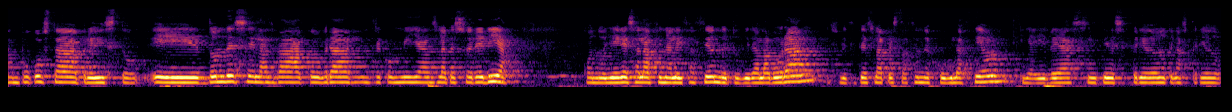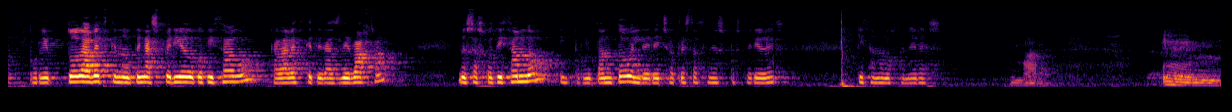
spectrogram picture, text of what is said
tampoco está previsto. Eh, ¿Dónde se las va a cobrar, entre comillas, la tesorería? Cuando llegues a la finalización de tu vida laboral, solicites la prestación de jubilación y ahí veas si tienes periodo o no tengas periodo. Porque toda vez que no tengas periodo cotizado, cada vez que te das de baja, no estás cotizando y por lo tanto el derecho a prestaciones posteriores quizá no lo generes. Vale. Em,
